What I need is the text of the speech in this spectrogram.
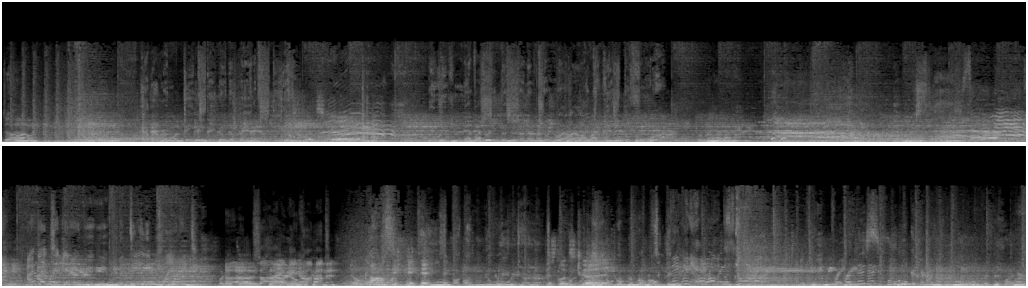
Don't. Everyone thinks they know the Steel, Looks good. But you've never seen the son of Jor-El like this before. I'd like to interview you the Daily Planet. For the Uh, sorry, planet. no comment. No comment. this looks good. They can handle the story. If we break this, we'll be criminal reporters.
